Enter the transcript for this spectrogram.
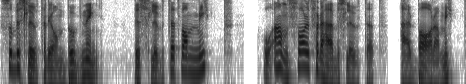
så beslutade jag om buggning. Beslutet var mitt och ansvaret för det här beslutet är bara mitt.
